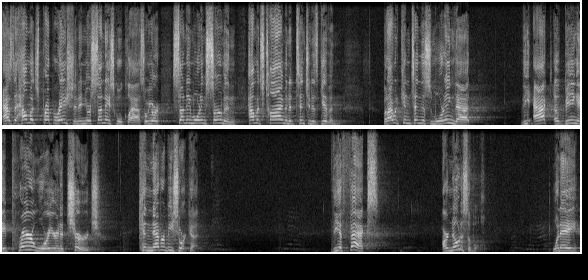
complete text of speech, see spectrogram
as to how much preparation in your Sunday school class or your Sunday morning sermon, how much time and attention is given. But I would contend this morning that the act of being a prayer warrior in a church can never be shortcut. The effects are noticeable. When a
